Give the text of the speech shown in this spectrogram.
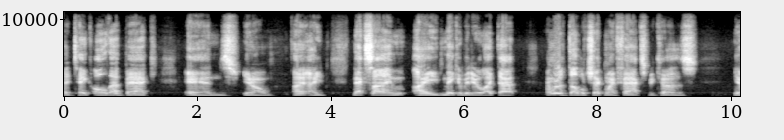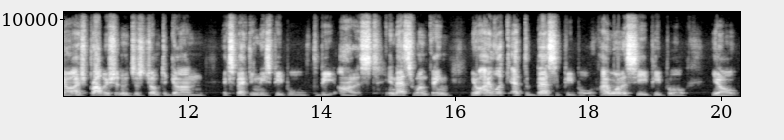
I take all that back. And, you know, I, I next time I make a video like that, I'm going to double check my facts because you know, I probably shouldn't have just jumped a gun expecting these people to be honest. And that's one thing, you know, I look at the best of people. I want to see people, you know,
